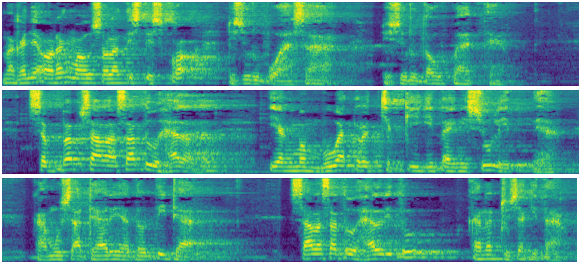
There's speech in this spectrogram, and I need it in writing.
Makanya orang mau sholat istisqa disuruh puasa, disuruh taubat ya. Sebab salah satu hal yang membuat rezeki kita ini sulit ya, kamu sadari atau tidak, salah satu hal itu karena dosa kita.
